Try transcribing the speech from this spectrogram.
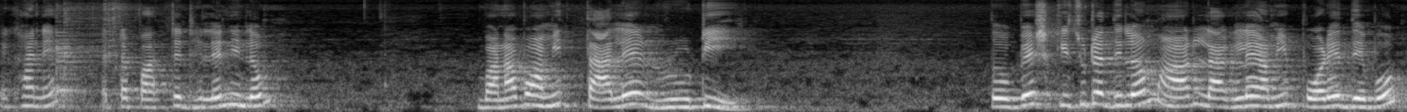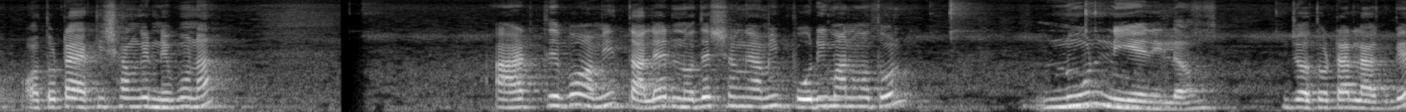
এখানে একটা পাত্রে ঢেলে নিলাম। বানাবো আমি তালের রুটি। তো বেশ কিছুটা দিলাম, আর লাগলে আমি পরে দেব, অতটা একই সঙ্গে নেব না। আর দেব আমি তালের নদের সঙ্গে আমি পরিমাণ মতন নুন নিয়ে নিলাম, যতটা লাগবে।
